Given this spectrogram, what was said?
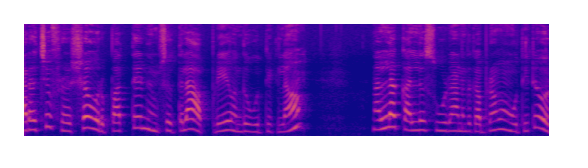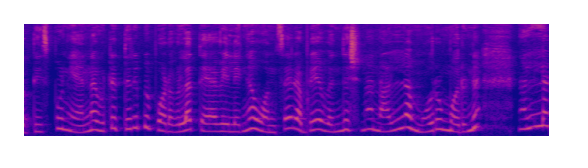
அரைச்சி ஃப்ரெஷ்ஷாக ஒரு பத்தே நிமிஷத்தில் அப்படியே வந்து ஊற்றிக்கலாம் நல்லா கல் சூடானதுக்கப்புறமா ஊற்றிட்டு ஒரு டீஸ்பூன் எண்ணெய் விட்டு திருப்பி போடவெல்லாம் தேவையில்லைங்க. ஒன் சைடு அப்படியே வெந்துச்சுன்னா நல்ல மொறு மொறுன்னு நல்ல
